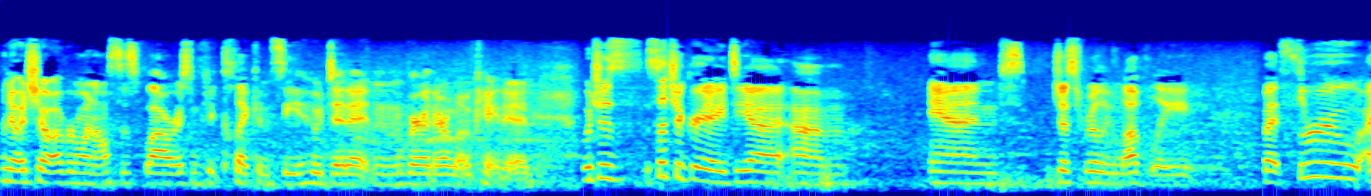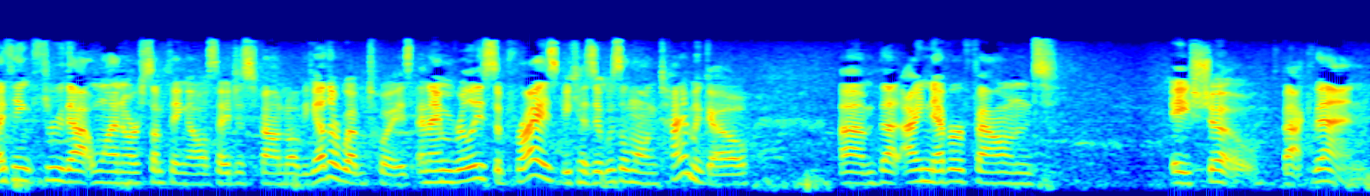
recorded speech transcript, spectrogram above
and it would show everyone else's flowers, and could click and see who did it and where they're located, which is such a great idea. Um, and just really lovely. But through, I think through that one or something else, I just found all the other web toys, and I'm really surprised because it was a long time ago um, that I never found a show back then.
